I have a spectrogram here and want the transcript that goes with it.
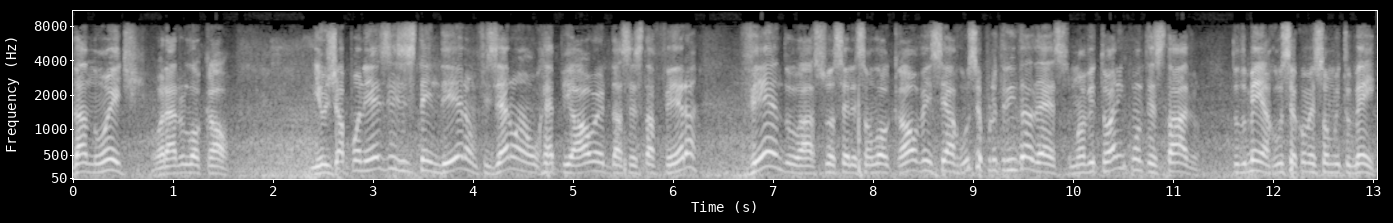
da noite, horário local. E os japoneses estenderam, fizeram o happy hour da sexta-feira, vendo a sua seleção local vencer a Rússia por 30 a 10. Uma vitória incontestável. Tudo bem, a Rússia começou muito bem,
